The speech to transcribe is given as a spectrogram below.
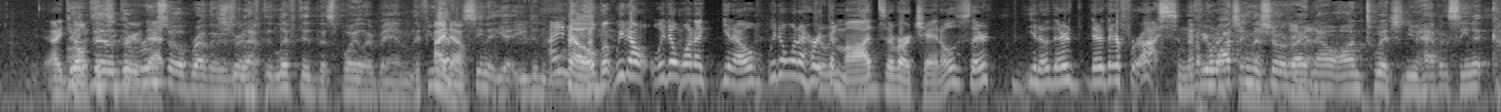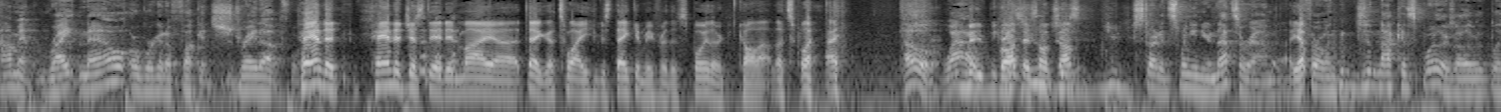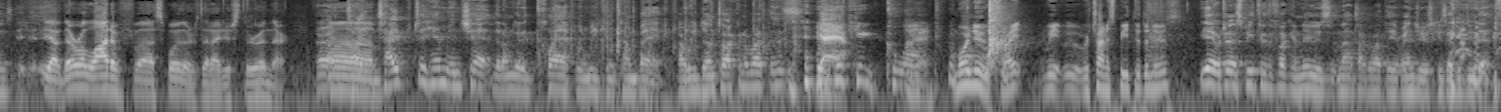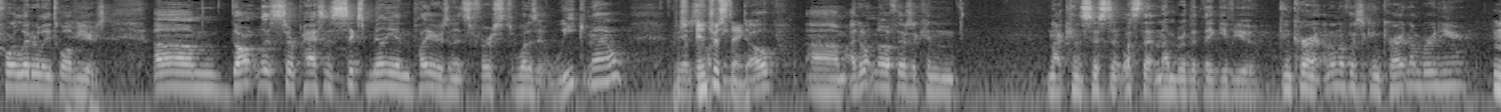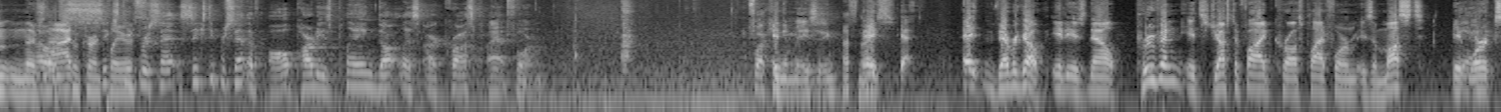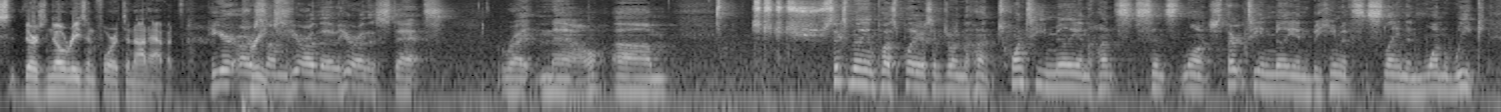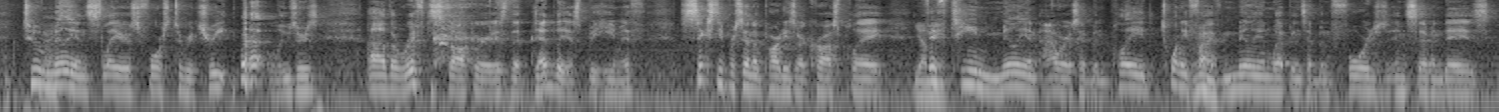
I Dude, don't the, disagree the with that. Russo brothers Sure lifted, lifted the spoiler ban. If you I haven't know. seen it yet, you didn't. I know, it but we don't we don't want to you know we don't want to hurt the we- mods of our channels. They're you know they're they're there for us. And If you're wanna- watching the show right Amen. now on Twitch and you haven't seen it, comment right now, or we're gonna fuck it straight up. For you. Panda Panda just did in my uh, thing. That's why he was thanking me for the spoiler call out. That's why I Oh wow! Maybe Because brought this you whole just, you started swinging your nuts around, Yep. throwing, knocking spoilers all over the place. yeah there were a lot of uh, spoilers that I just threw in there. All right, Um, type, type to him in chat that I'm gonna clap when we can come back. Are we done talking about this? Yeah, Clap. Okay. More news, right? We, we we're trying to speed through the news. yeah, we're trying to speed through the fucking news and not talk about the Avengers because I could do that for literally 12 years. Um, Dauntless surpasses six million players in its first what is it week now? Which is Interesting. dope. Um, I don't know if there's a con, not consistent. What's that number that they give you? Concurrent. I don't know if there's a concurrent number in here. Mm, there's Oh, not. concurrent Sixty players. percent. Sixty percent of all parties playing Dauntless are cross-platform. Fucking amazing. That's nice. It- it- there we go. It is now proven. It's justified. Cross-platform is a must. It Yeah. works. There's no reason for it to not happen. Here are Preach. some. Here are the. Here are the stats right now. Um, Six million plus players have joined the hunt. Twenty million hunts since launch. Thirteen million behemoths slain in one week. Two million slayers forced to retreat. Losers. Uh, the Rift Stalker is the deadliest behemoth. Sixty percent of parties are crossplay. Yummy. Fifteen million hours have been played. Twenty-five million weapons have been forged in seven days.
